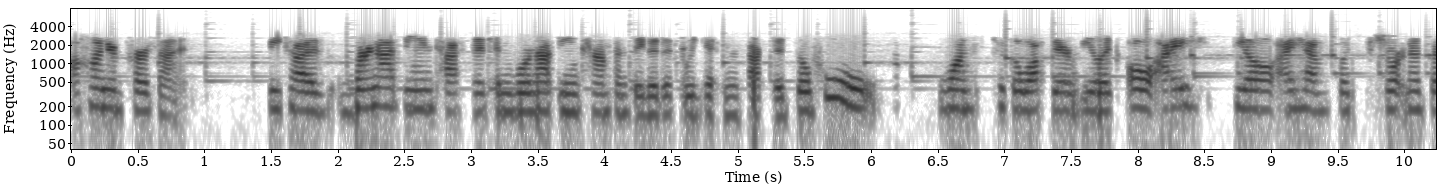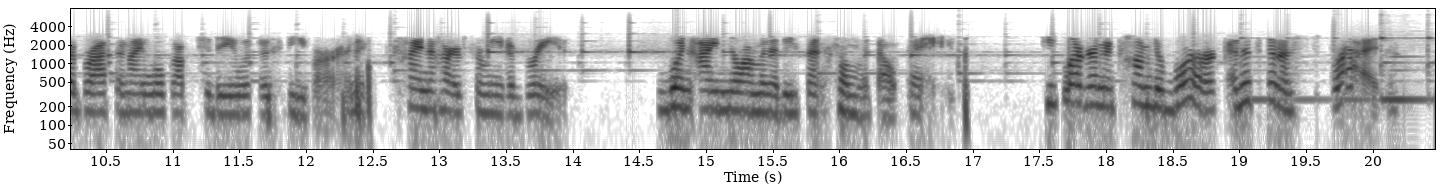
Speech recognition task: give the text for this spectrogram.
A hundred percent. Because we're not being tested and we're not being compensated if we get infected. So who wants to go up there and be like, oh, I feel I have like shortness of breath and I woke up today with a fever and it's kind of hard for me to breathe when I know I'm going to be sent home without pay. People are going to come to work and it's going to spread.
